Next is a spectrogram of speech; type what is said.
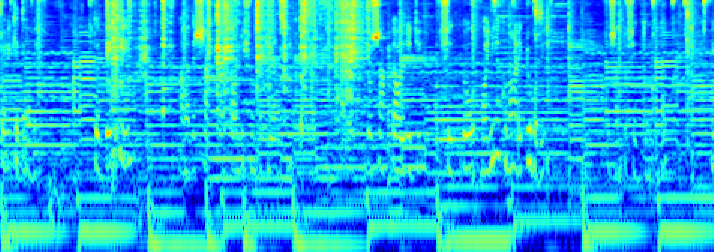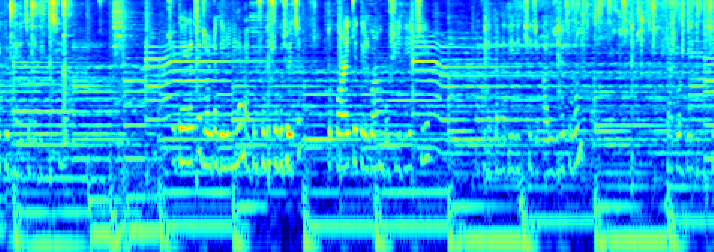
সবই খেতে হবে। তো দেখি আমাদের শাকটার কন্ডিশনটা কি আছে। তো শাকটা অলরেডি সেদ্ধ হয়নি, এখনও আর একটু হবে। শাকটা সেদ্ধ হয়ে একটু নেড়ে চেড়ে দিচ্ছি। হয়ে গেছে, জলটা গেলে নিলাম, একদম সবুজ সবুজ হয়েছে। তো কড়াইতে তেল গরম বসিয়ে দিয়েছি। এখন এতে আমরা দিয়ে দিচ্ছি যে কালো জিরে ফোড়ন। তারপর দিয়ে দিচ্ছি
